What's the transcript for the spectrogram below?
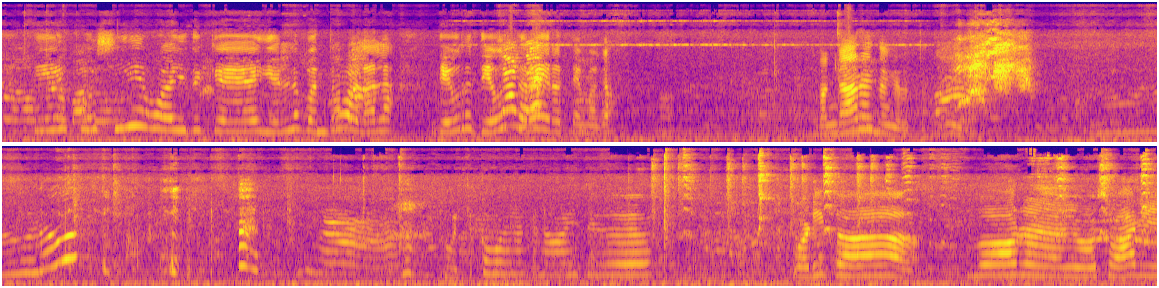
ಖುಷಿ ವಾ ಇದಕ್ಕೆ ಎಲ್ಲ ಬಂದ್ರು ಅಳಲ್ಲ. ದೇವ್ರು ದೇವ್ರ ತರ ಇರುತ್ತೆ ಮಗ. ಹಾಂ. ಬಂಗಾರ ಇದ್ದಂಗೆ ಇರುತ್ತೆ. ಹೊಡಿತಾ. ಬೋರ್ ಅಯ್ಯೋ ಸಾರಿ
